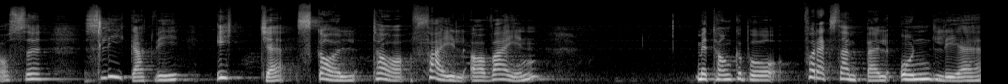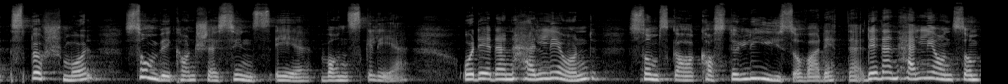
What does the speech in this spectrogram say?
oss, slik at vi ikke skal ta feil av veien med tanke på f.eks. åndelige spørsmål som vi kanskje syns er vanskelige. Og det er Den hellige ånd som skal kaste lys over dette. Det er Den hellige ånd som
